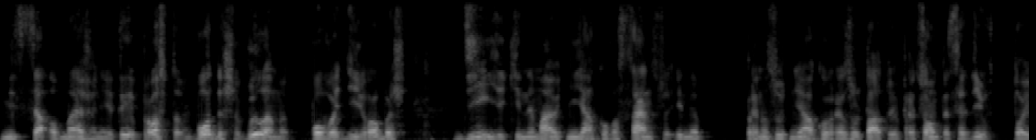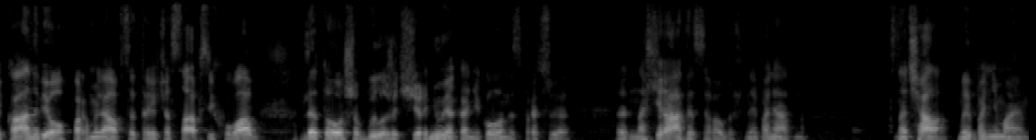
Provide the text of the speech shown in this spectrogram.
місця обмеження, і ти просто вводиш вилами по воді, робиш дії, які не мають ніякого сенсу і не принесуть ніякого результату. І при цьому ти сидів в той канві, оформляв це три часа, психував для того, щоб виложити херню, яка ніколи не спрацює. Е, Нахіра ти це робиш? Непонятно. Спочатку ми розуміємо,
